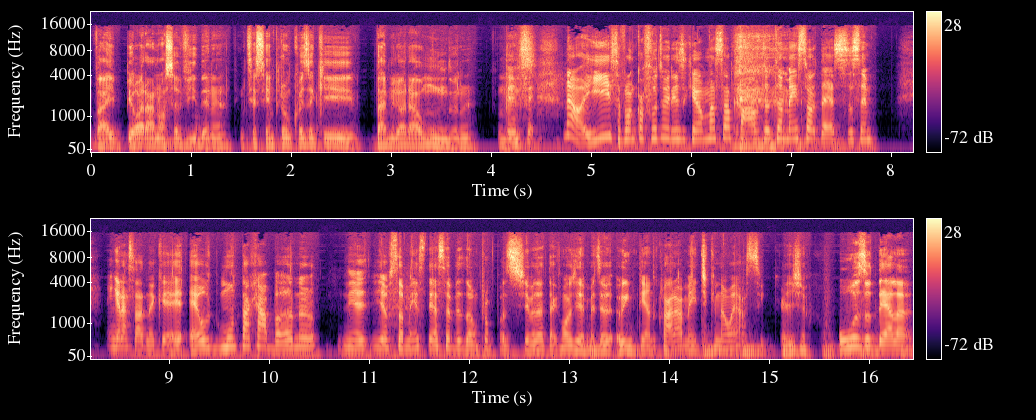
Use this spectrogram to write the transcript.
vai piorar a nossa vida, né? Tem que ser sempre uma coisa que vai melhorar o mundo, né? Perfeito. Não, e isso, falando com a futurista, que ama essa pauta, eu também sou dessa. Eu sempre... É engraçado, né? Que é, é- o mundo tá acabando e, e eu também tenho essa visão propositiva da tecnologia. Mas eu, eu entendo claramente que não é assim. Gente- o uso dela,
